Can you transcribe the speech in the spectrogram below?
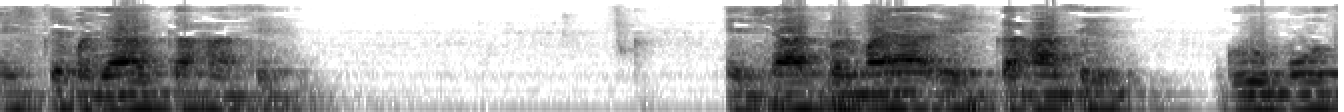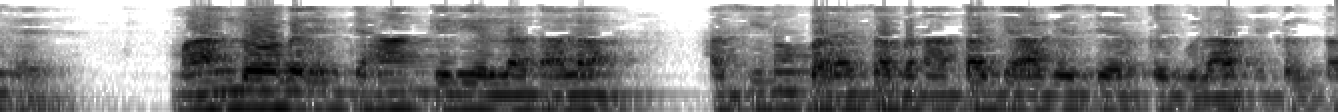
عشق مجاز کا حاصل۔ ارشاد فرمایا، عشق کا حاصل گو موت ہے۔ مان لو اگر امتحان کے لیے اللہ تعالیٰ حسینوں کو ایسا بناتا کہ آگے سے عرق گلاب نکلتا،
